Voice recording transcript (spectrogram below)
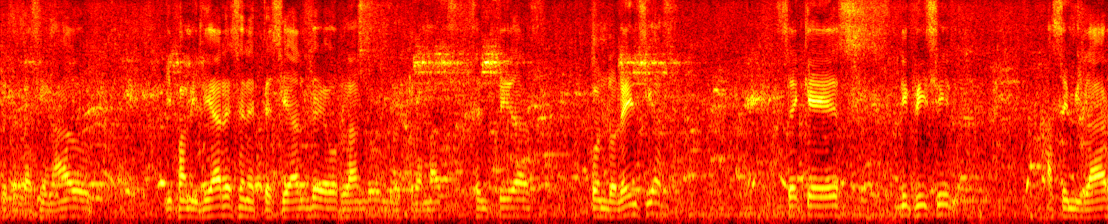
relacionados y familiares, en especial de Orlando, nuestras más sentidas condolencias. Sé que es difícil asimilar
